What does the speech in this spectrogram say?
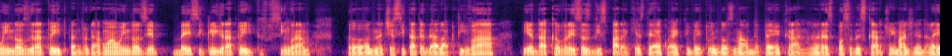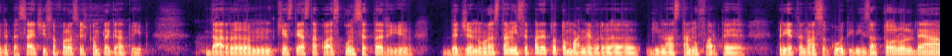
Windows gratuit, pentru că acum Windows e basically gratuit. Singura uh, necesitate de a-l activa e dacă vrei să-ți dispară chestia aia cu Activate Windows Now de pe ecran. În rest poți să descarci o imagine de la ei de pe site și să o folosești complet gratuit. Dar um, chestia asta cu ascuns setări de genul ăsta mi se pare tot o manevră din asta nu foarte prietenoasă cu utilizatorul de a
